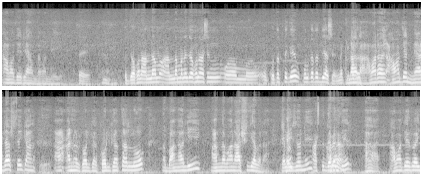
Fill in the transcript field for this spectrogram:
আমাদের এই আন্দামান নিয়ে। তো যখন আন্দামান আন্দামানে যখন আসেন কোথার থেকে? কলকাতা দিয়ে আসেন নাকি না না আমরা আমাদের ম্যাডাস থেকে আন- আ- আনল কলকাতা কলকাতার লোক বাঙালি আন্দামান আসতে যাবে না। কেন? সেই জন্যে আসতে দেবে না? হ্যাঁ আমাদের ওই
